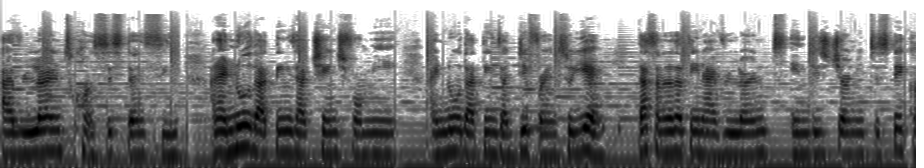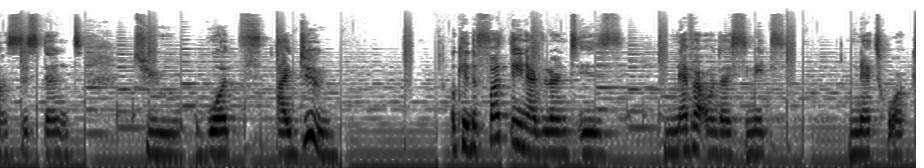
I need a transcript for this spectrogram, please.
I've learned consistency and I know that things have changed for me. I know that things are different. So yeah, that's another thing I've learned in this journey to stay consistent to what I do. Okay, the fourth thing I've learned is never underestimate network.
